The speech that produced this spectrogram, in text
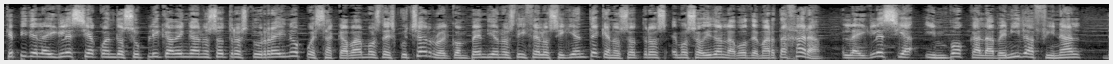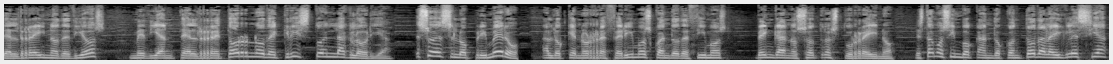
¿Qué pide la Iglesia cuando suplica venga a nosotros tu reino? Pues acabamos de escucharlo. El compendio nos dice lo siguiente que nosotros hemos oído en la voz de Marta Jara. La Iglesia invoca la venida final del reino de Dios mediante el retorno de Cristo en la gloria. Eso es lo primero a lo que nos referimos cuando decimos venga a nosotros tu reino. Estamos invocando con toda la Iglesia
